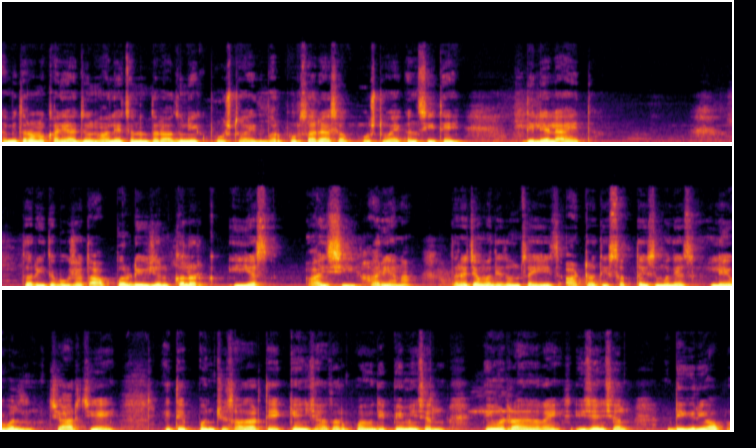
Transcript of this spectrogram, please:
तर मित्रांनो खाली अजून आल्याच्यानंतर अजून एक पोस्ट आहेत. भरपूर साऱ्या अशा पोस्ट वॅकन्सी इथे दिलेल्या आहेत. तर इथे बघू शकता upper division clerk E S I C Haryana. तर याच्यामध्ये तुमचं एज अठरा ते सत्तावीसमध्येच लेवल चारची आहे. इथे पंचवीस हजार ते एक्क्याऐंशी हजार रुपयामध्ये पेमेंशल पेमेंट राहणार आहे. Essential degree of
